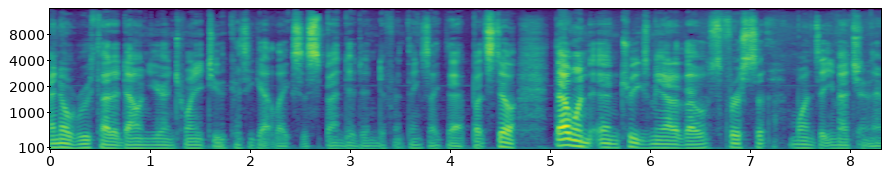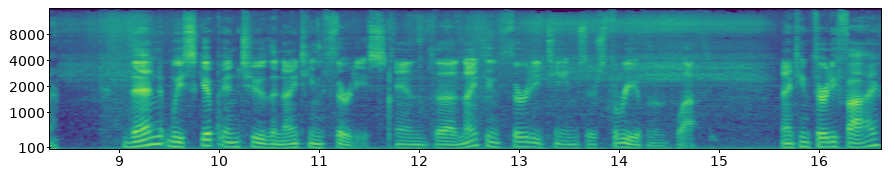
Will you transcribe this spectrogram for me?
I know Ruth had a down year in 22 because he got like suspended and different things like that. But still, that one intrigues me out of those first ones that you mentioned there. Then we skip into the 1930s, and the 1930 teams, there's three of them left. 1935,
